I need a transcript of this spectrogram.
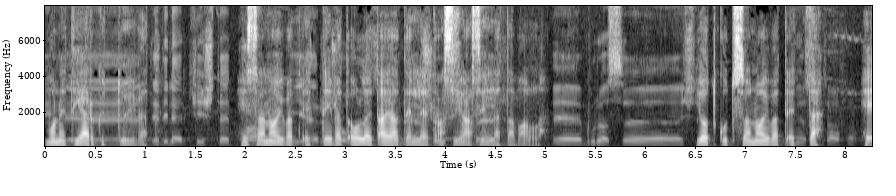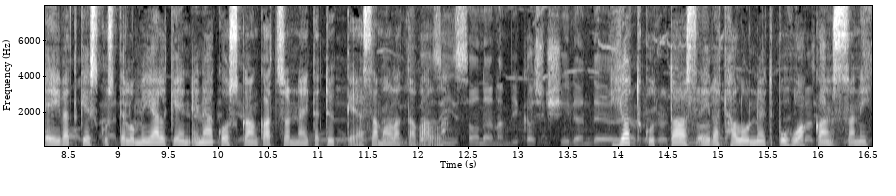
monet järkyttyivät. He sanoivat, etteivät olleet ajatelleet asiaa sillä tavalla. Jotkut sanoivat, että he eivät keskustelumme jälkeen enää koskaan katso näitä tykkejä samalla tavalla. Jotkut taas eivät halunneet puhua kanssani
